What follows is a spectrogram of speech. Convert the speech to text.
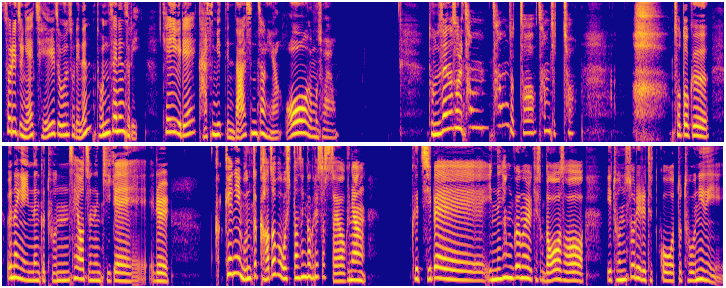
소리 중에 제일 좋은 소리는 돈 세는 소리. K-윌의 가슴이 뛴다 신청해요. 오, 너무 좋아요. 돈 세는 소리 참, 참 좋죠. 참 좋죠. 하, 저도 그 은행에 있는 그 돈 세어주는 기계를 가, 괜히 문득 가져보고 싶다는 생각을 했었어요. 그냥 그 집에 있는 현금을 계속 넣어서 이 돈 소리를 듣고 또 돈이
